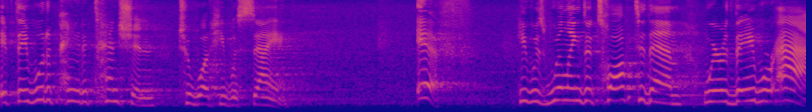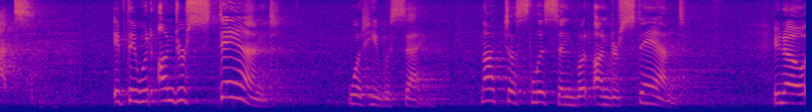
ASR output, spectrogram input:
if they would have paid attention to what he was saying. If he was willing to talk to them where they were at, if they would understand what he was saying. Not just listen, but understand. You know,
